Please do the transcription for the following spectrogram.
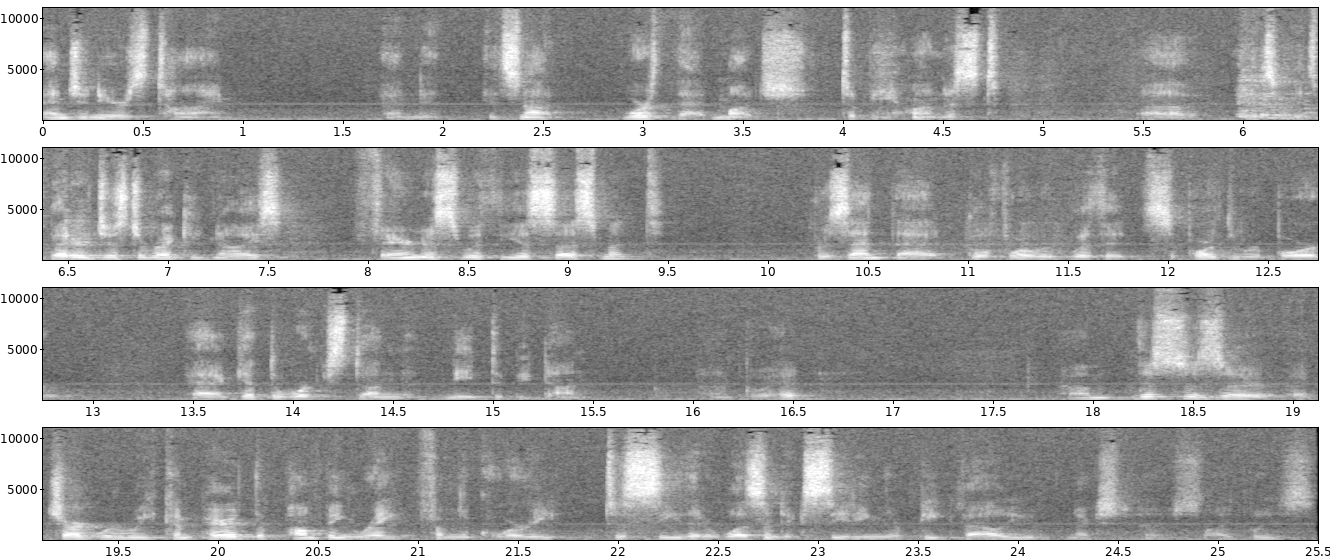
engineers' time. And it, it's not worth that much, to be honest. Uh, It's, it's better just to recognize fairness with the assessment, present that, go forward with it, support the report, uh, get the works done that need to be done. Uh, Go ahead. Um, This is a a chart where we compared the pumping rate from the quarry to see that it wasn't exceeding their peak value. Next uh, slide, please.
